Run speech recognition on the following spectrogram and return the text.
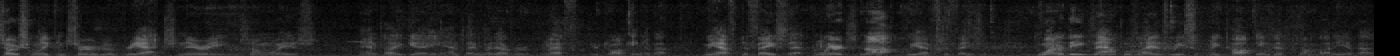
socially conservative, reactionary in some ways, anti-gay, anti-whatever left you're talking about, we have to face that. And where it's not, we have to face it. One of the examples I was recently talking to somebody about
